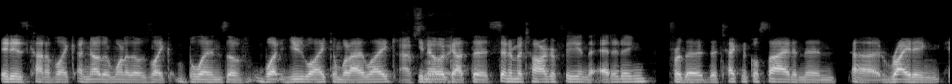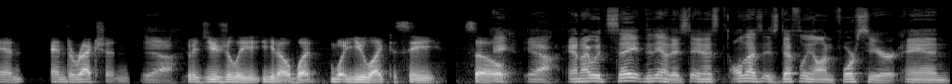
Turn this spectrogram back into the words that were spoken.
it is kind of like another one of those like blends of what you like and what I like. Absolutely. You know, it got the cinematography and the editing for the the technical side, and then uh, writing and and direction. Yeah, it was usually you know what what you like to see. So hey, yeah, and I would say yeah, and it's, all that is definitely on force here, and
